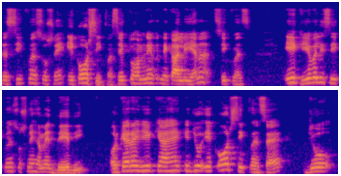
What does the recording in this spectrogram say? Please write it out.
the sequence उसने एक और सीक्वेंस एक तो हमने निकाली है ना सीक्वेंस एक ये वाली सीक्वेंस उसने हमें दे दी और कह रहा है ये क्या है कि जो एक और सीक्वेंस है, जो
